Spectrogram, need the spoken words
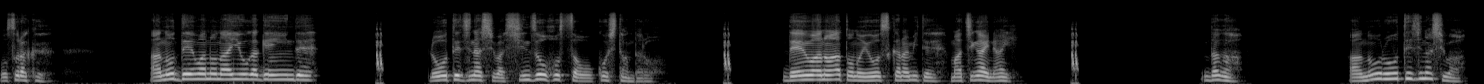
おそらくあの電話の内容が原因でローテジなしは心臓発作を起こしたんだろう。電話の後の様子から見て間違いない。だがあのローテジなしは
